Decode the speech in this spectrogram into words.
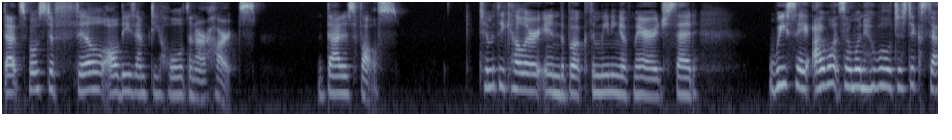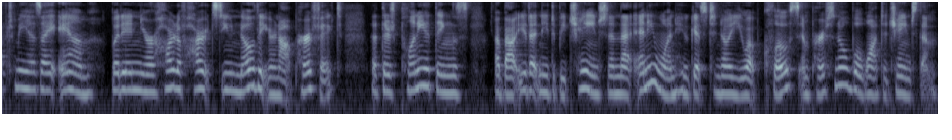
that's supposed to fill all these empty holes in our hearts. That is false. Timothy Keller, in the book The Meaning of Marriage, said, We say, I want someone who will just accept me as I am, but in your heart of hearts, you know that you're not perfect, that there's plenty of things about you that need to be changed, and that anyone who gets to know you up close and personal will want to change them.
